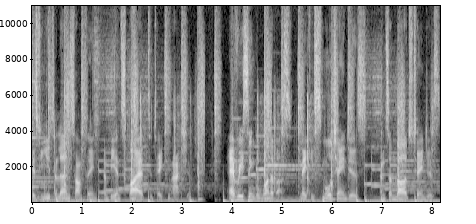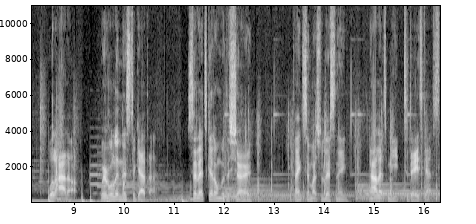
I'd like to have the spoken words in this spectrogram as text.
is for you to learn something and be inspired to take some action. Every single one of us making small changes and some large changes will add up. We're all in this together. So let's get on with the show. Thanks so much for listening. Now let's meet today's guest.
